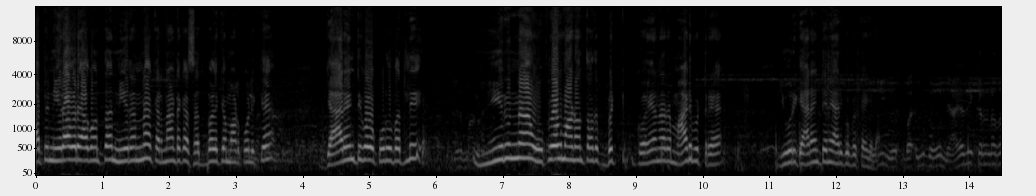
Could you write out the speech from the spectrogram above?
ಅಷ್ಟು ನೀರಾವರಿ ಆಗುವಂಥ ನೀರನ್ನು ಕರ್ನಾಟಕ ಸದ್ಬಳಕೆ ಮಾಡ್ಕೊಳ್ಳಿಕ್ಕೆ ಗ್ಯಾರಂಟಿಗಳು ಕೊಡೋ ಬದಲಿ ನೀರನ್ನು ಉಪಯೋಗ ಮಾಡುವಂಥದ್ದಕ್ಕೆ ಬಿಟ್ಟು ಏನಾರು ಮಾಡಿಬಿಟ್ರೆ ಇವ್ರಿಗೆ ಗ್ಯಾರಂಟಿನೇ ಯಾರಿಗೂ ಬೇಕಾಗಿಲ್ಲ. ಇದು ನ್ಯಾಯಾಧೀಕರಣದ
